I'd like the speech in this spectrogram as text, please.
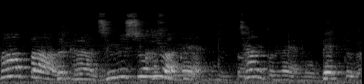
パパだから事務所にはねちゃんんとねもうベッドが。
